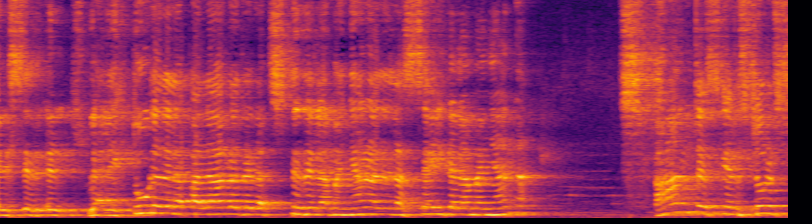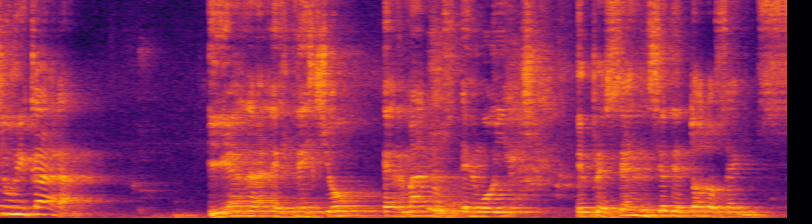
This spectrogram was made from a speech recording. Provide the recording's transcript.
el ser- la lectura de la palabra de la- desde la mañana, de las seis de la mañana, antes que el sol se ubicara. Y ella les leyó, hermanos, en en presencia de todos ellos.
